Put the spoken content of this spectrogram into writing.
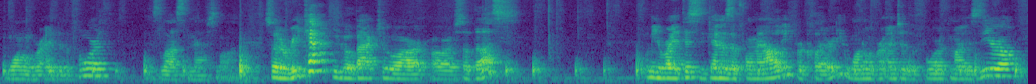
1 over n to the fourth is less than epsilon. So to recap, we go back to our, our so thus, let me write this again as a formality for clarity. 1 over n to the fourth minus 0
